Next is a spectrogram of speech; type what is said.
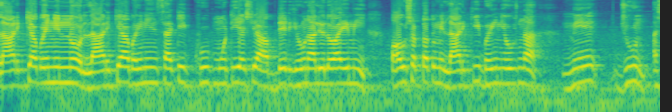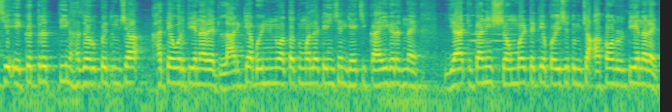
लाडक्या बहिणींनो लाडक्या बहिणींसाठी खूप मोठी अशी अपडेट घेऊन आलेलो आहे मी. पाहू शकता तुम्ही लाडकी बहीण योजना मे जून असे एकत्र तीन हजार रुपये तुमच्या खात्यावरती येणार आहेत. लाडक्या बहिणींनो आता तुम्हाला टेन्शन घ्यायची काही गरज नाही. या ठिकाणी शंभर टक्के पैसे तुमच्या अकाउंटवरती येणार आहेत.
